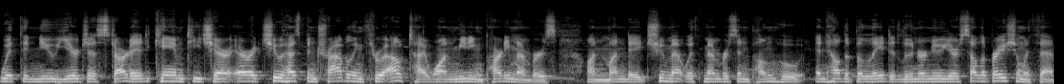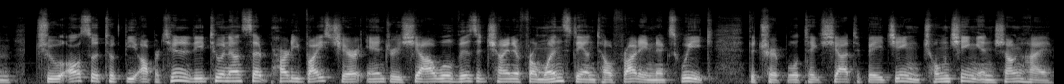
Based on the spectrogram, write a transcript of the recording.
With the new year just started, KMT Chair Eric Chu has been traveling throughout Taiwan meeting party members. On Monday, Chu met with members in Penghu and held a belated Lunar New Year celebration with them. Chu also took the opportunity to announce that party vice chair Andrew Hsia will visit China from Wednesday until Friday next week. The trip will take Hsia to Beijing, Chongqing, and Shanghai.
